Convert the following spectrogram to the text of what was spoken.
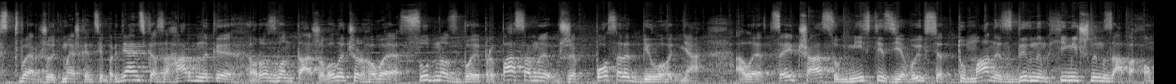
стверджують мешканці Бердянська, загарбники розвантажували чергове судно з боєприпасами вже посеред білого дня. Але в цей час у місті з'явився туман із дивним хімічним запахом.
